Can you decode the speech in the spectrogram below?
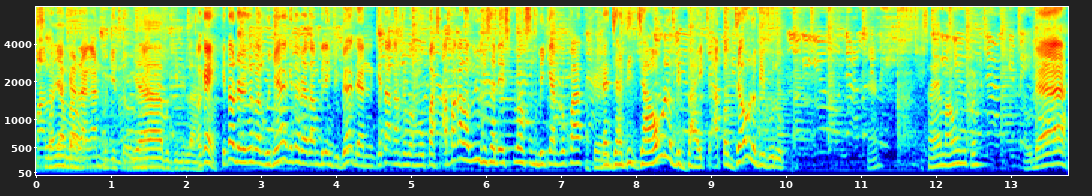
Maklumnya Semuanya mau. garangan begitu. ya beginilah. Oke, kita udah dengar lagunya, kita udah tampilin juga dan kita akan coba ngupas apakah lagu ini bisa dieksplor sedemikian rupa Oke. dan jadi jauh lebih baik atau jauh lebih buruk. Ya. Saya mau ini kue. Udah,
